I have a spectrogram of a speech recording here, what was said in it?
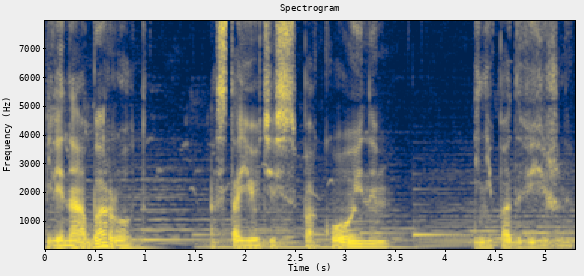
или наоборот, остаетесь спокойным и неподвижным.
